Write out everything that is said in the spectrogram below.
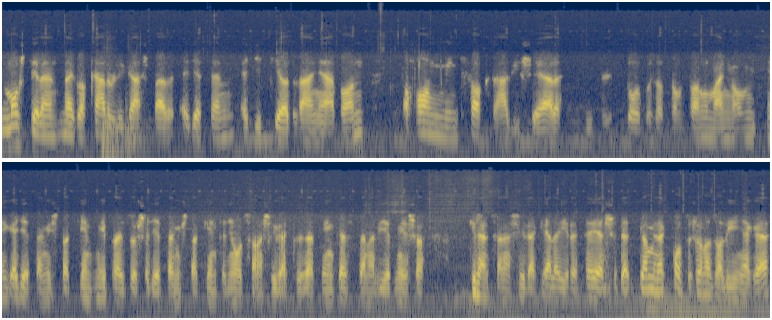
Most jelent meg a Károli Gáspár Egyetem egyik kiadványában a hang, mint szakrális jel dolgozatom, tanulmányom, amit még egyetemistaként, néprajzos egyetemistaként a 80-as évek közepén kezdtem el írni, és a 90-es évek elejére teljesedett ki, aminek pontosan az a lényege,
